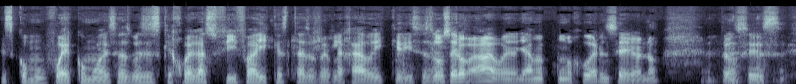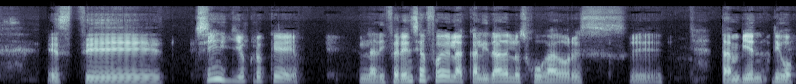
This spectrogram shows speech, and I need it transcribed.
es como fue como esas veces que juegas FIFA y que estás relajado y que dices 2-0, ah, bueno, ya me pongo a jugar en serio, ¿no? Entonces, este, sí, yo creo que la diferencia fue la calidad de los jugadores. Eh, también, digo,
